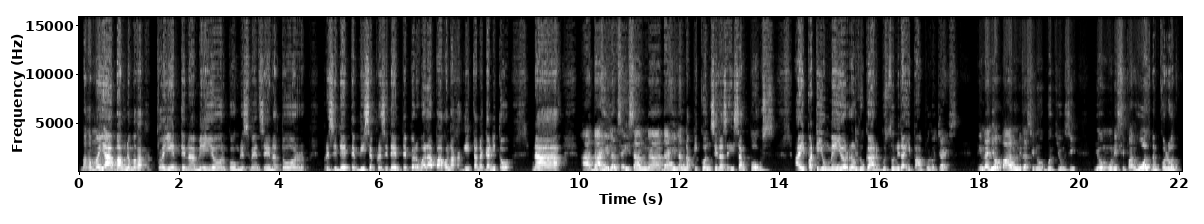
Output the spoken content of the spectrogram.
mga mayabang na mga kliyente na mayor, congressman, senator, presidente, vice-presidente, pero wala pa ako nakakita na ganito na ah, dahil lang sa isang ah, dahil lang napikon sila sa isang post ay pati yung mayor ng lugar gusto nila ipa-apologize. Tingnan nyo paano nila sinugot yung, si, yung municipal hall ng Coron.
